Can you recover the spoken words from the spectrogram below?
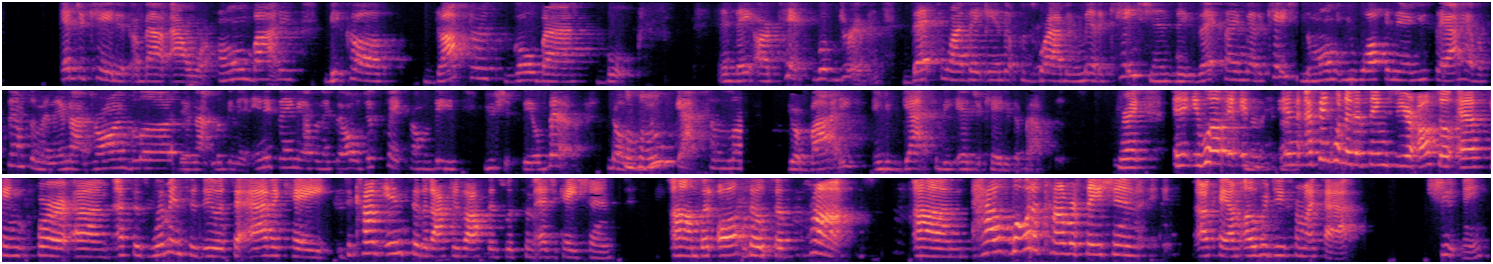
educated about our own bodies because doctors go by books and they are textbook driven. That's why they end up prescribing medication, the exact same medication. The moment you walk in there and you say, I have a symptom, and they're not drawing blood, they're not looking at anything else, and they say, oh, just take some of these, you should feel better. No, Mhm. you've got to learn your body, and you've got to be educated about this. Right. And, well, it, and I think one of the things you're also asking for um, us as women to do is to advocate, to come into the doctor's office with some education, um, but also to prompt. Um, how? What would a conversation? Okay, I'm overdue for my pap. Shoot me.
